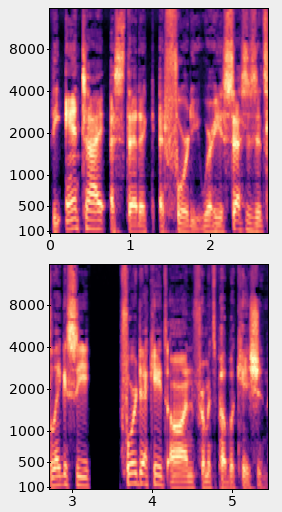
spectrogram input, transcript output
The Anti Aesthetic at 40, where he assesses its legacy four decades on from its publication.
